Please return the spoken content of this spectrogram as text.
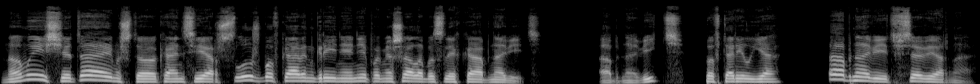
«Но мы считаем, что консьерж-службу в Кавенгрине не помешало бы слегка обновить». «Обновить?» — повторил я. «Обновить, все верно.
